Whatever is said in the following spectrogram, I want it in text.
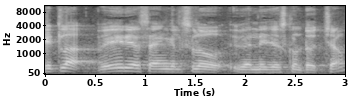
ఇట్లా వేరియస్ యాంగిల్స్లో ఇవన్నీ చేసుకుంటూ వచ్చాం.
